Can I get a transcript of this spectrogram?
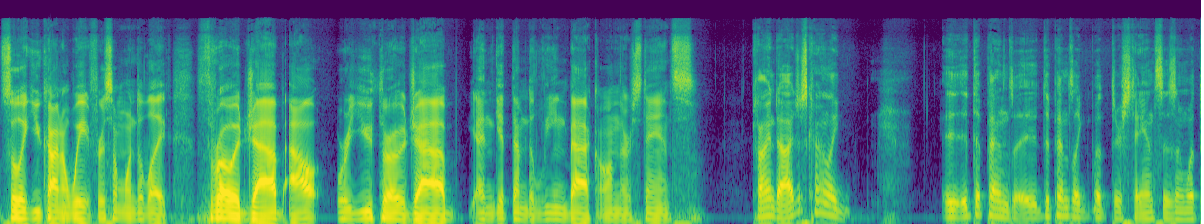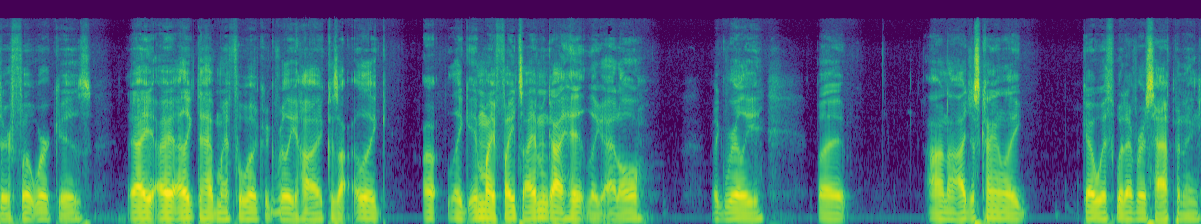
so like you kind of wait for someone to like throw a jab out, or you throw a jab and get them to lean back on their stance. Kinda. I just kind of like. It, it depends. It depends like what their stance is and what their footwork is. I, I, I like to have my footwork like really high because I like uh, like in my fights I haven't got hit like at all, like really, but I don't know. I just kind of like go with whatever is happening.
